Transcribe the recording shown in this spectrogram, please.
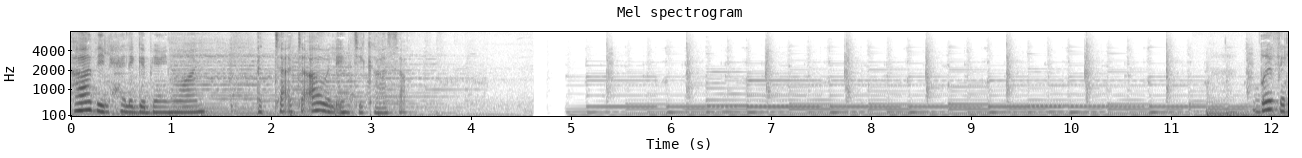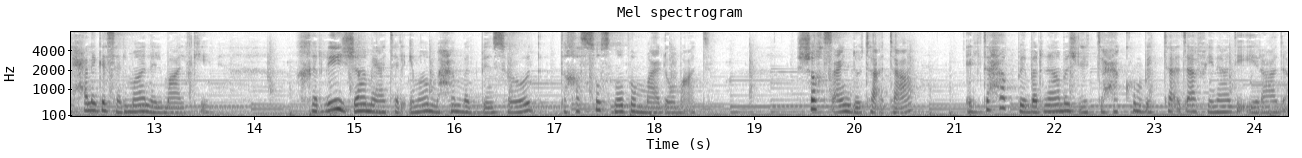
هذه الحلقة بعنوان التأتأة والانتكاسة. ضيف الحلقة سلمان المالكي خريج جامعة الإمام محمد بن سعود تخصص نظم معلومات. شخص عنده تأتأة التحق ببرنامج للتحكم بالتأتأة في نادي إرادة.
